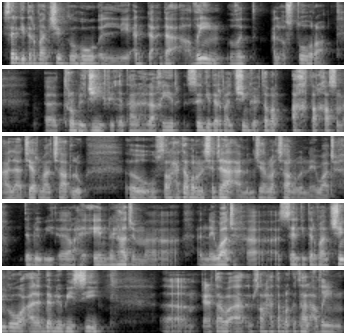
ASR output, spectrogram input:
سيرجي ديرفانشينكو هو اللي أدى أداء عظيم ضد الأسطورة آه، Triple G في قتاله الأخير. سيرجي ديرفانشينكو يعتبر أخطر خصم على جيرمال تشارلو آه، وصراحة اعتبر إنه شجاعة من جيرمال تشارلو إنه يواجه WB آه، راح ي- إنه يهاجم آه، إنه يواجه آه، سيرجي ديرفانشينكو على WBC يعني بصراحة اعتبره قتال عظيم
